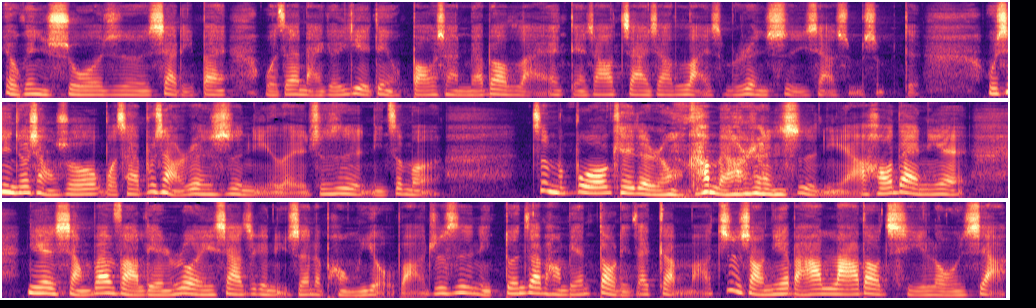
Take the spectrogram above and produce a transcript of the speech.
诶，我跟你说，就是下礼拜我在哪一个夜店有包厢，你们要不要来？等一下要加一下 line，什么认识一下什么什么的。我心里就想说，我才不想认识你嘞，就是你这么这么不 OK 的人，我干嘛要认识你啊？好歹你也。”你也想办法联络一下这个女生的朋友吧，就是你蹲在旁边到底在干嘛？至少你也把她拉到骑楼下，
